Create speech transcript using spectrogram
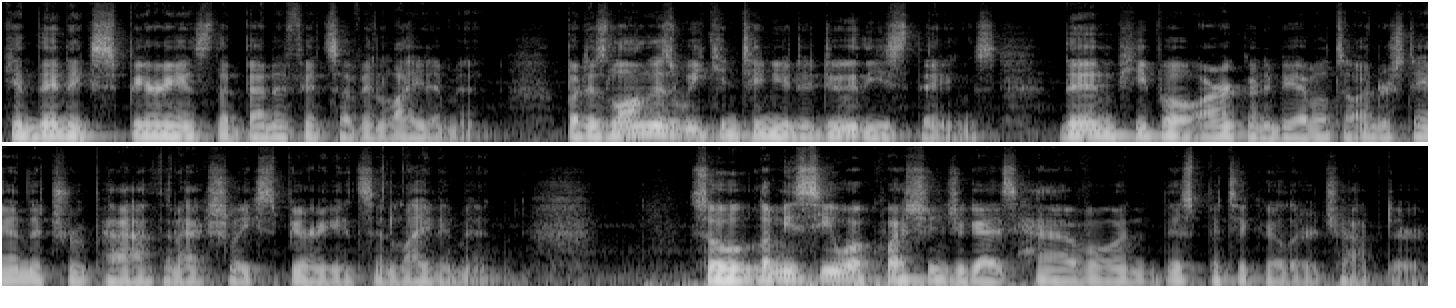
can then experience the benefits of enlightenment. But as long as we continue to do these things, then people aren't going to be able to understand the true path and actually experience enlightenment. So let me see what questions you guys have on this particular chapter.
